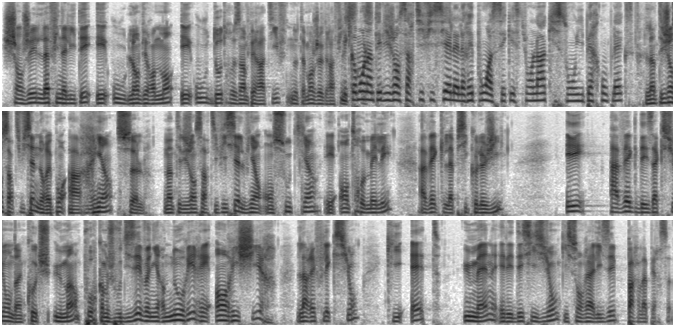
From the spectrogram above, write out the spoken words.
changer la finalité et ou l'environnement et ou d'autres impératifs, notamment géographiques. Mais comment l'intelligence artificielle, elle répond à ces questions-là qui sont hyper complexes? L'intelligence artificielle ne répond à rien seule. L'intelligence artificielle vient en soutien et entremêlée avec la psychologie et avec des actions d'un coach humain pour, comme je vous disais, venir nourrir et enrichir la réflexion qui est humaine et les décisions qui sont réalisées par la personne.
